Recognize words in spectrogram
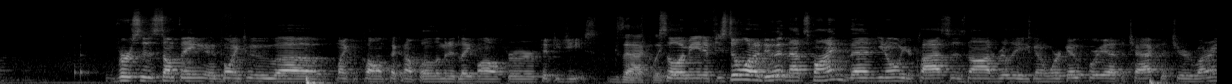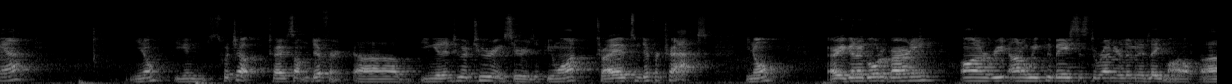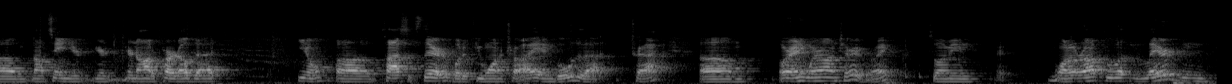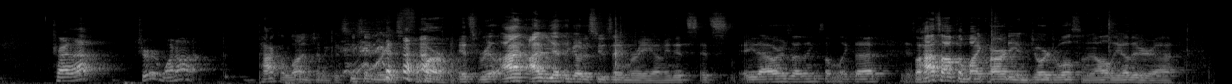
versus something going to uh, Mike McCollum picking up a limited late model for 50 Gs. Exactly. So I mean, if you still want to do it, and that's fine, then you know your class is not really going to work out for you at the track that you're running at. You know, you can switch up, try something different. Uh, you can get into a touring series if you want. Try out some different tracks. You know, are you going to go to Varney on a re- on a weekly basis to run your limited late model? Um, not saying you're, you're you're not a part of that. you know uh, class that's there. But if you want to try and go to that track um, or anywhere in Ontario, right? So I mean, you want to run up to Laird and try that? Sure, why not? Pack a lunch. I mean, because Sault Ste. Marie is far. It's real. I, I've yet to go to Sault Ste. Marie. I mean, it's it's eight hours, I think, something like that. So hats off to Mike Hardy and George Wilson and all the other uh,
